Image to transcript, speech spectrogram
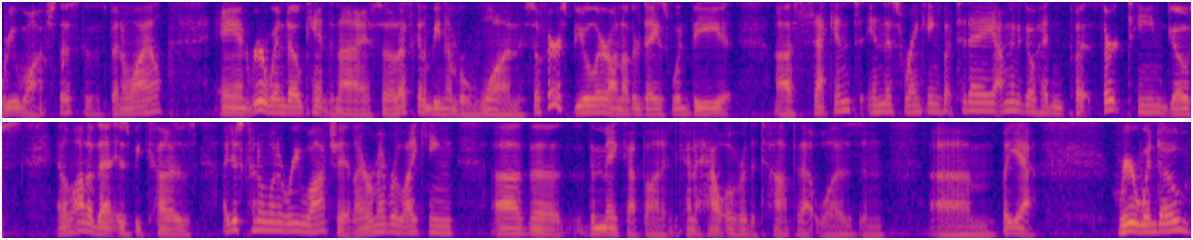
rewatch this because it's been a while. And Rear Window, can't deny, so that's going to be number one. So Ferris Bueller on other days would be uh, second in this ranking, but today I'm going to go ahead and put 13 Ghosts, and a lot of that is because I just kind of want to rewatch it, and I remember liking uh, the the makeup on it and kind of how over the top that was, and um, but yeah, Rear Window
